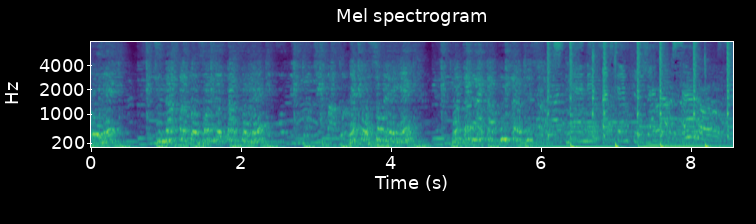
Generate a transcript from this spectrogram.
olé, tu n'as pas de fond de ta forêt, mais ton son est né, maintenant la capoute à Ce n'est pas simple, j'adore ça. Ah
